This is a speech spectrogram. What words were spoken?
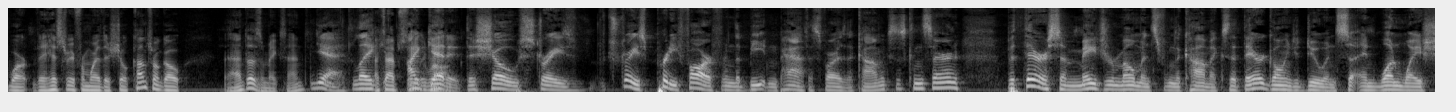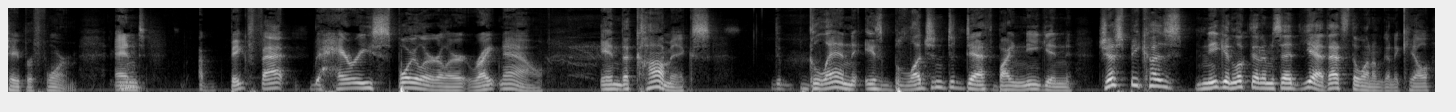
or the history from where this show comes from, go. That doesn't make sense. Yeah, like I get wrong. it. The show strays strays pretty far from the beaten path as far as the comics is concerned, but there are some major moments from the comics that they're going to do in in one way, shape, or form. And mm-hmm. a big fat hairy spoiler alert right now in the comics. Glenn is bludgeoned to death by Negan just because Negan looked at him and said, "Yeah, that's the one I'm going to kill."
